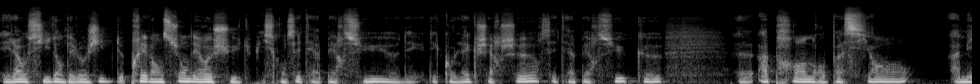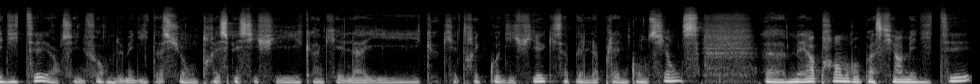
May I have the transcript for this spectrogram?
Et là aussi, dans des logiques de prévention des rechutes, puisqu'on s'était aperçu, euh, des, collègues chercheurs s'étaient aperçus que euh, apprendre aux patients à méditer. Alors c'est une forme de méditation très spécifique, hein, qui est laïque, qui est très codifiée, qui s'appelle la pleine conscience. Euh, mais apprendre aux patients à méditer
